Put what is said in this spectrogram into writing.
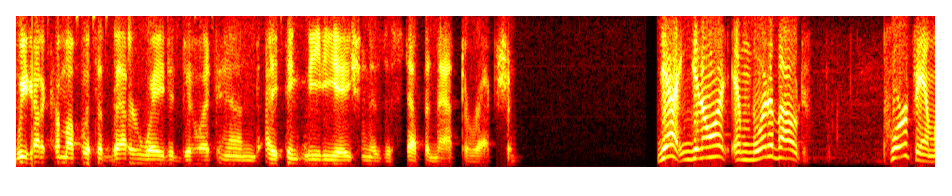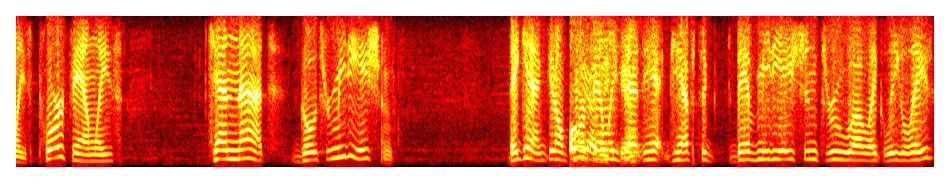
we got to come up with a better way to do it, and I think mediation is a step in that direction. Yeah, you know what? And what about poor families? Poor families cannot go through mediation. They can't. You know, Oh, poor yeah, families that ha- have to they have mediation through uh, like legal aid.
